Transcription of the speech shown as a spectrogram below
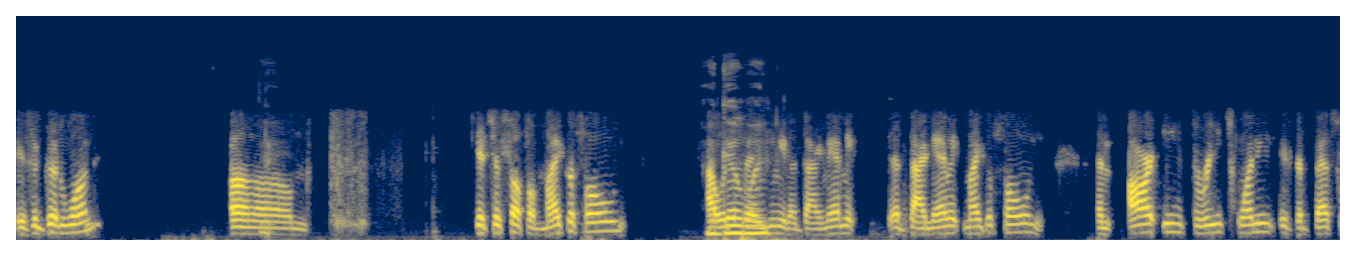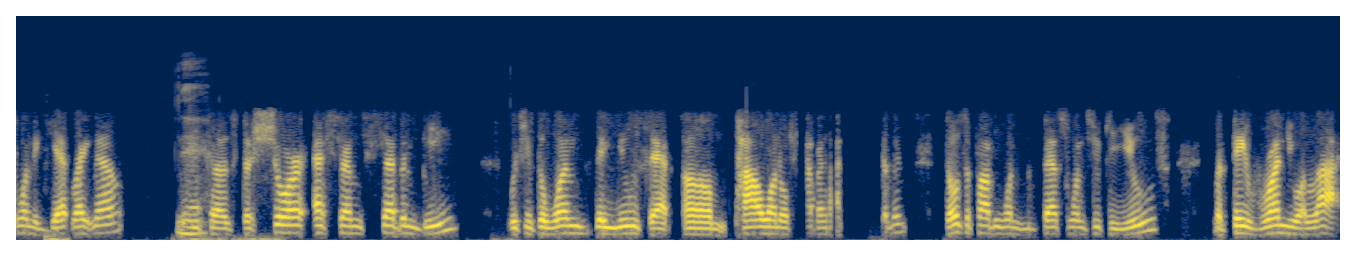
is a good one. Um, get yourself a microphone. I a would good say one. you need a dynamic. a dynamic microphone, an RE320 is the best one to get right now Yeah. because the Shure SM7B, which is the one they use at um, Power 105 and Hot 7, those are probably one of the best ones you can use, but they run you a lot.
